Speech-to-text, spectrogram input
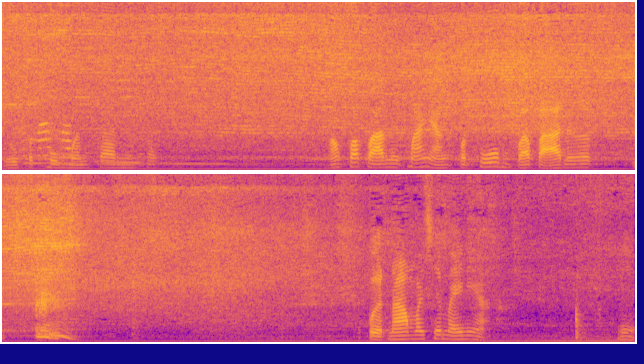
อยู่ปทุมเหมือนกันครับเอาป้าป๋านึกมาอย่างปทุมป้าป๋านึกเปิดน้ำไว้ใช่ไหมเนี่ยนี่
